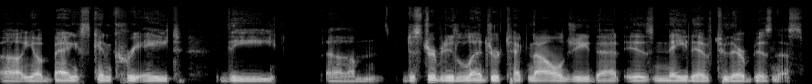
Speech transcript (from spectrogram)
uh, you know, banks can create the um, distributed ledger technology that is native to their business,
